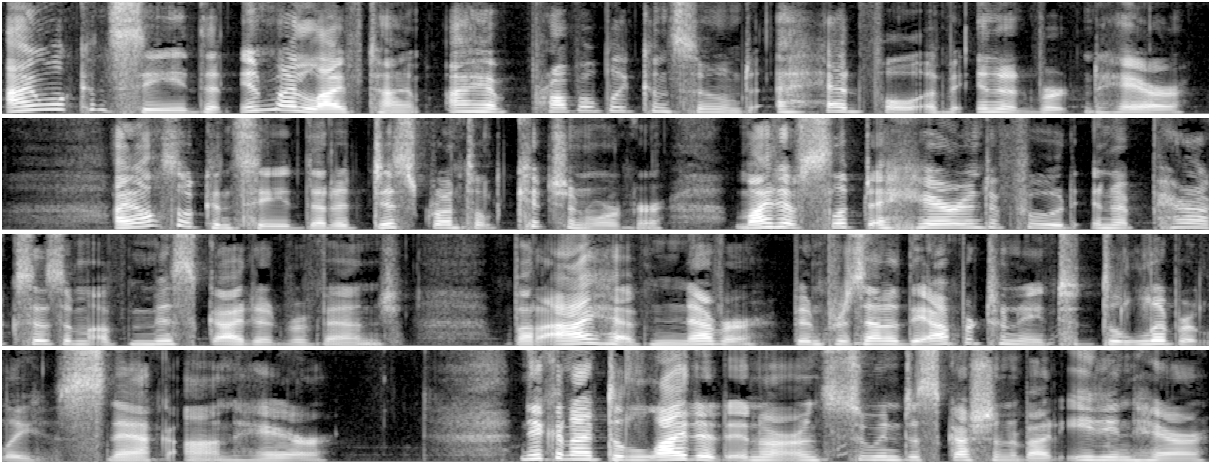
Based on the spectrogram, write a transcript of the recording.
I will concede that in my lifetime I have probably consumed a headful of inadvertent hair. I also concede that a disgruntled kitchen worker might have slipped a hair into food in a paroxysm of misguided revenge. But I have never been presented the opportunity to deliberately snack on hair. Nick and I delighted in our ensuing discussion about eating hair,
